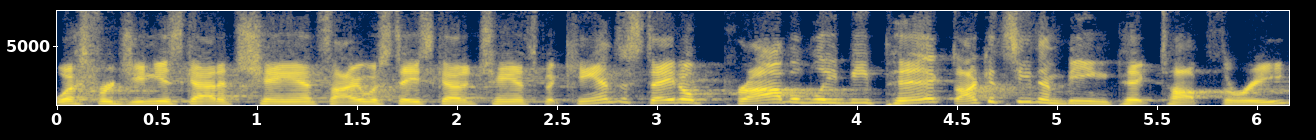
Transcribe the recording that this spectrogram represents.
West Virginia's got a chance. Iowa State's got a chance, but Kansas State will probably be picked. I could see them being picked top three,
